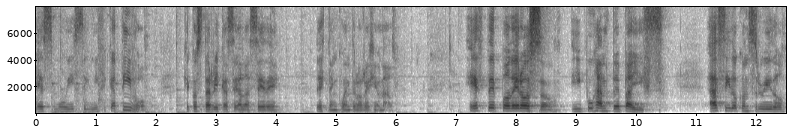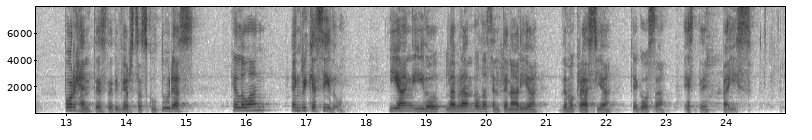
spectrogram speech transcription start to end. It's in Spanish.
es muy significativo que Costa Rica sea la sede de este encuentro regional. Este poderoso y pujante país ha sido construido por gentes de diversas culturas que lo han enriquecido y han ido labrando la centenaria democracia que goza este país.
